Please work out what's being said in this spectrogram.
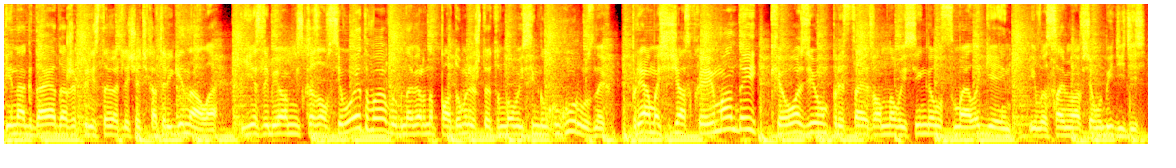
Иногда я даже перестаю отличать их от оригинала. Если бы я вам не сказал всего этого, вы бы, наверное, подумали, что это новый сингл кукурузных. Прямо сейчас в Heavy Monday Chaosium представит вам новый сингл Smile Again, и вы сами во всем убедитесь.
